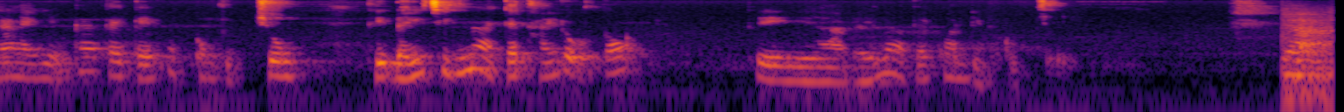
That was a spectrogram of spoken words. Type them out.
khai những các cái kế hoạch công việc chung thì đấy chính là cái thái độ tốt. Thì à, đấy là cái quan điểm của chị. Dạ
